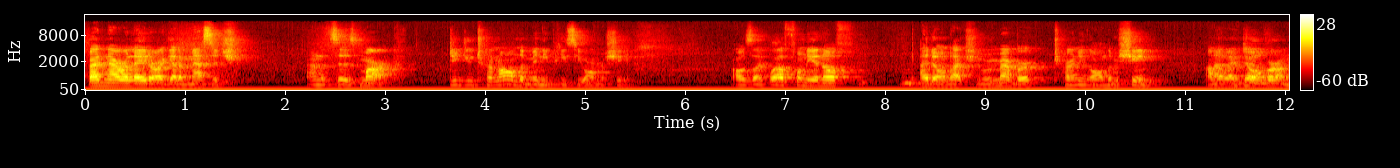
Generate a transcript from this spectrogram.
About an hour later, I get a message and it says, Mark, did you turn on the mini PCR machine? I was like, well, funny enough, I don't actually remember turning on the machine. And I went over and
